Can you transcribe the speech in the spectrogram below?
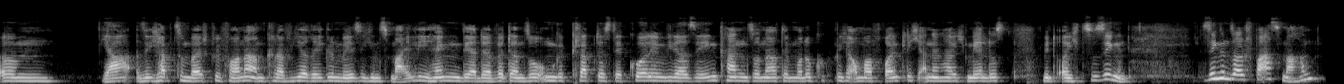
Ähm, ja, also ich habe zum Beispiel vorne am Klavier regelmäßig einen Smiley hängen, der, der wird dann so umgeklappt, dass der Chor den wieder sehen kann, so nach dem Motto, guckt mich auch mal freundlich an, dann habe ich mehr Lust, mit euch zu singen. Singen soll Spaß machen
